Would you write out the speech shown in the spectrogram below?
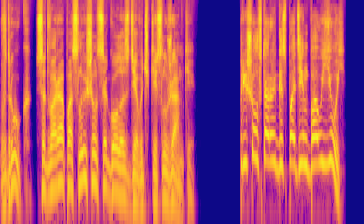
Вдруг со двора послышался голос девочки-служанки. «Пришел второй господин Бао Юй.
